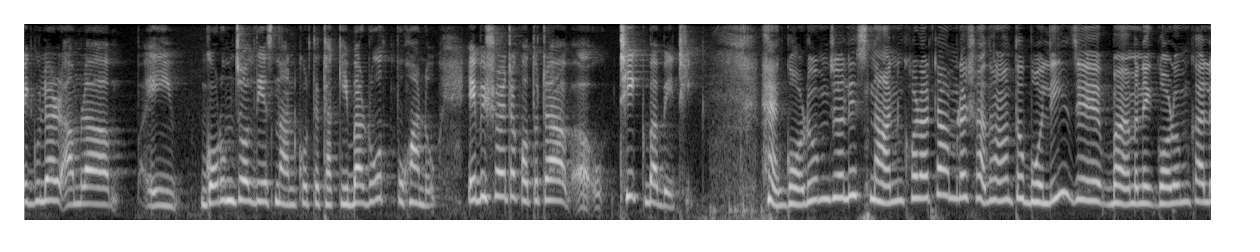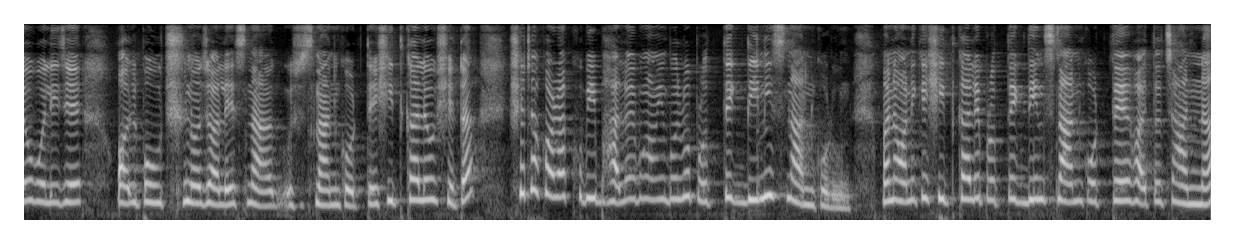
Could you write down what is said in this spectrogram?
রেগুলার আমরা এই গরম জল দিয়ে স্নান করতে থাকি বা রোদ পোহানো এ বিষয়টা কতটা ঠিক বা বেঠিক? হ্যাঁ গরম জলে স্নান করাটা আমরা সাধারণত বলি যে মানে গরমকালেও বলি যে, অল্প উষ্ণ জলে স্নান স্নান করতে। শীতকালেও সেটা সেটা করা খুবই ভালো এবং আমি বলব প্রত্যেক দিনই স্নান করুন। মানে অনেকে শীতকালে প্রত্যেক দিন স্নান করতে হয়তো চান না,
